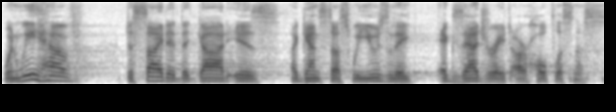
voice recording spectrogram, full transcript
When we have decided that God is against us, we usually exaggerate our hopelessness.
